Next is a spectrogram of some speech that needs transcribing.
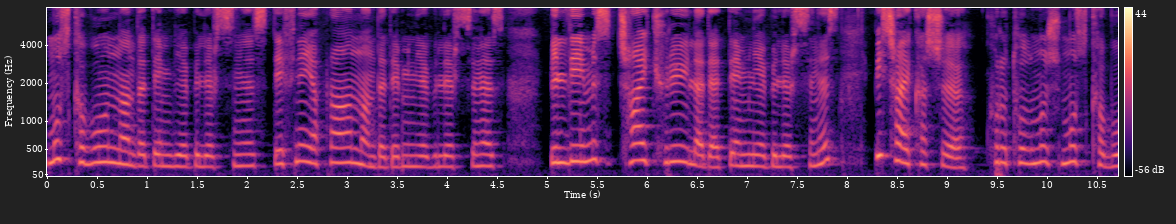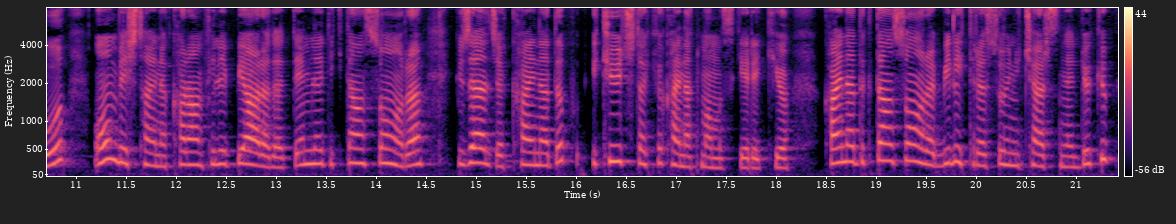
muz kabuğundan da demleyebilirsiniz. Defne yaprağından da demleyebilirsiniz. Bildiğimiz çay kürüyle de demleyebilirsiniz. Bir çay kaşığı kurutulmuş muz kabuğu 15 tane karanfili bir arada demledikten sonra güzelce kaynatıp 2-3 dakika kaynatmamız gerekiyor. Kaynadıktan sonra 1 litre suyun içerisine döküp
